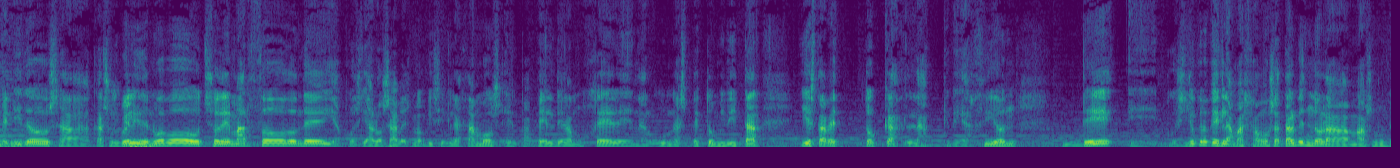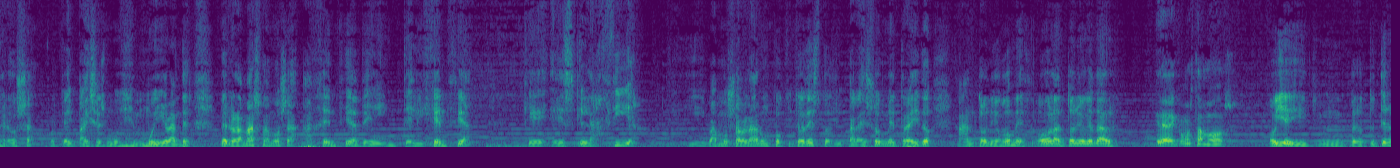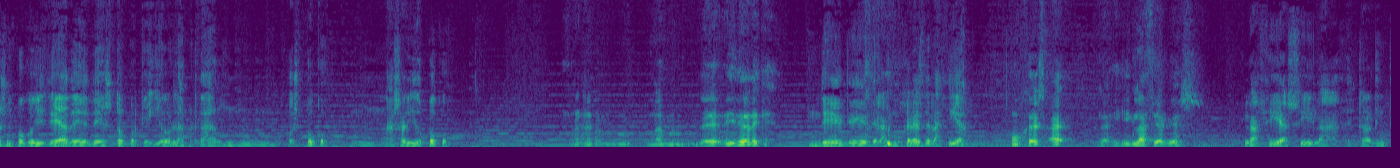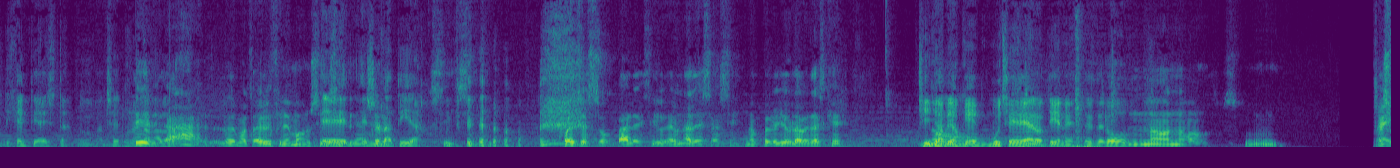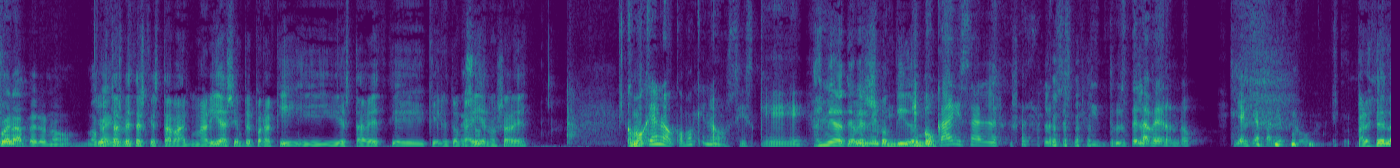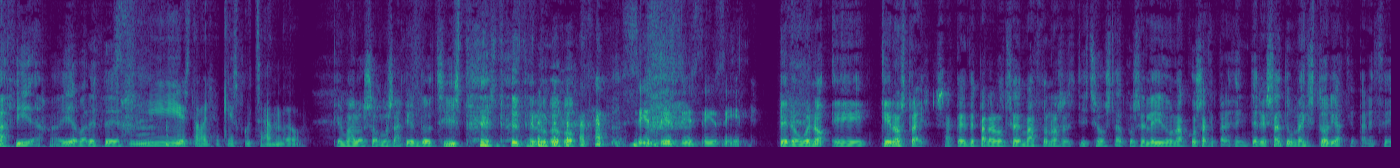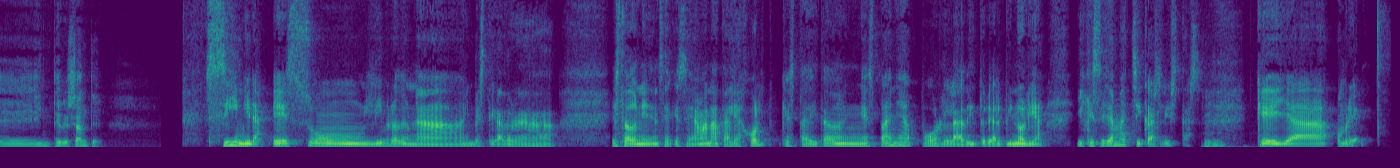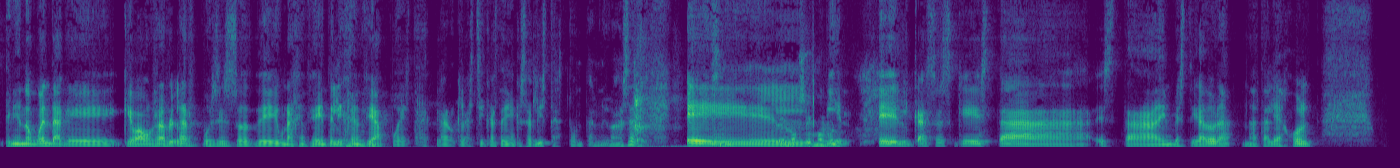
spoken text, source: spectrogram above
Bienvenidos a Casus Belli de nuevo, 8 de marzo, donde ya, pues ya lo sabes, ¿no? Visibilizamos el papel de la mujer en algún aspecto militar y esta vez toca la creación de, eh, pues yo creo que es la más famosa, tal vez no la más numerosa, porque hay países muy, muy grandes, pero la más famosa agencia de inteligencia que es la CIA. Y vamos a hablar un poquito de estos, y para eso me he traído a Antonio Gómez. Hola Antonio, ¿qué tal? ¿Cómo estamos? Oye, y, mm, pero tú tienes un poco de idea de, de, esto, porque yo, la verdad, mm, pues poco, me ha salido poco. ¿De, ¿Idea de qué? De, de, de las mujeres de la CIA. ¿Mujeres? Ah, ¿Y la CIA qué es? La CIA, sí, la central de inteligencia esta, ¿no? Va a ser una sí, Ah, lo de Mortadelo y Filemón, sí. Eh, sí eso es la tía. Sí, sí. pues eso, vale, sí, es una de esas, sí. No, pero yo la verdad es que. Sí, no... ya veo que mucha idea no tienes, desde luego. No, no. Me suena, pero no. no Yo estas veces que estaba María siempre por aquí y esta vez que, que le toca Eso. a ella no sale. ¿Cómo que no? ¿Cómo que no? Si es que. Ay, mira, te habías escondido. Invocáis al, a los espíritus del Averno y aquí aparezco. Parece la CIA, ahí aparece. Sí, estaba yo aquí escuchando. Qué malos somos haciendo chistes, desde luego. sí, sí, sí, sí, sí. Pero bueno, eh, ¿qué nos traes? Exactamente para el 8 de marzo nos has dicho, ostras, pues he leído una cosa que parece interesante, una historia que parece interesante. Sí, mira, es un libro de una investigadora estadounidense que se llama Natalia Holt, que está editado en España por la editorial Pinolia y que se llama Chicas Listas. Mm. Que ya, hombre, teniendo en cuenta que, que, vamos a hablar, pues eso, de una agencia de inteligencia, pues está claro que las chicas tenían que ser listas, tontas no iban a ser. El, sí, no bien, el caso es que esta, esta investigadora, Natalia Holt,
